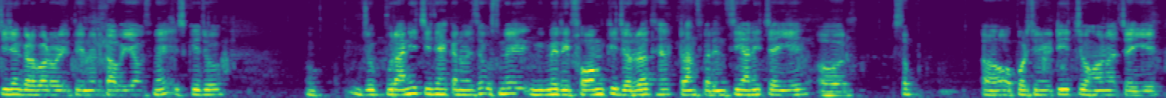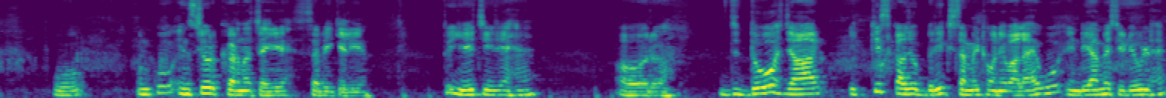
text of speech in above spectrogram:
चीज़ें गड़बड़ हो रही थी। इन्होंने कहा, भैया, उसमें इसके जो जो पुरानी चीज़ें हैं कन्वेंशन उसमें, में रिफॉर्म की ज़रूरत है। ट्रांसपेरेंसी आनी चाहिए और सब अपॉर्चुनिटी जो होना चाहिए। वो उनको इंश्योर करना चाहिए सभी के लिए। तो ये चीज़ें हैं। और दो हज़ार इक्कीस का जो ब्रिक्स समिट होने वाला है, वो इंडिया में शेड्यूल्ड है।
